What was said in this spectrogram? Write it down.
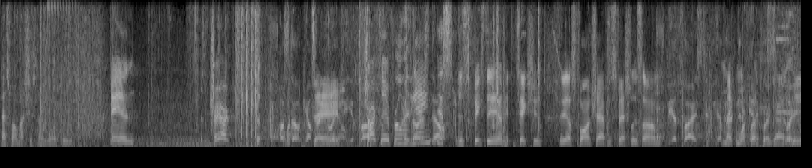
That's why my shit's not going through. And Treyarch, Hostile counter damn, UAV above. Treyarch to improve his game. Just just fix the damn hit detection and they'll spawn trap and specialists. Um, Be advised, we have make it more fun for it, guys. I mean,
